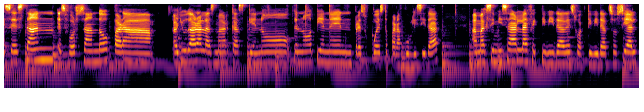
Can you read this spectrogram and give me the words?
se están esforzando para ayudar a las marcas que no, que no tienen presupuesto para publicidad a maximizar la efectividad de su actividad social.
